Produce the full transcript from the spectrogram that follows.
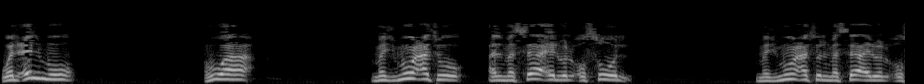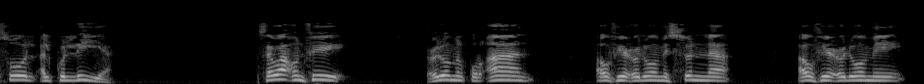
والعلم هو مجموعة المسائل والأصول مجموعة المسائل والأصول الكلية سواء في علوم القرآن أو في علوم السنة أو في علوم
